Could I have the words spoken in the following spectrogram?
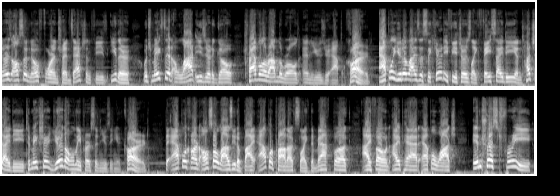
There is also no foreign transaction fees either, which makes it a lot easier to go travel around the world and use your Apple Card. Apple utilizes security features like Face ID and Touch ID to make sure you're the only person using your card. The Apple Card also allows you to buy Apple products like the MacBook, iPhone, iPad, Apple Watch interest free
